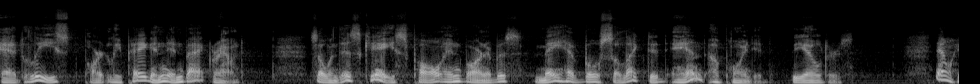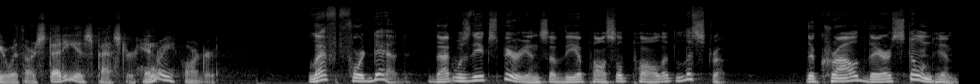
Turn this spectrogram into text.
at least partly pagan in background. So in this case, Paul and Barnabas may have both selected and appointed the elders. Now here with our study is Pastor Henry Harder. Left for dead, that was the experience of the Apostle Paul at Lystra. The crowd there stoned him,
